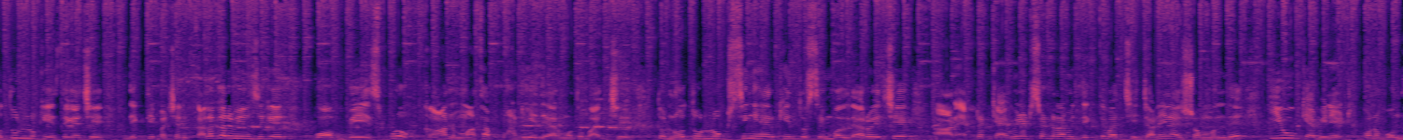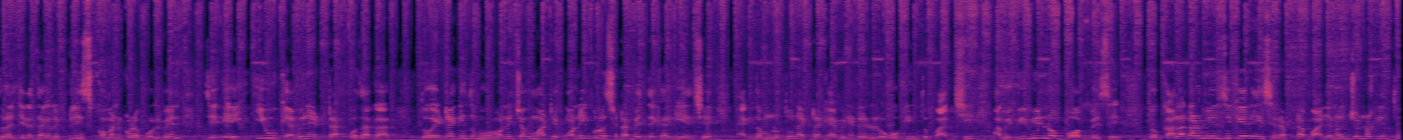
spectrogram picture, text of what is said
নতুন লুকে এসে গেছে। দেখতে পাচ্ছেন, কালাকার মিউজিকের পপ বেস পুরো কান, মাথা ফাটিয়ে দেওয়ার মতো বাজছে। তো নতুন লুক সিংহের কিন্তু সিম্বল দেওয়া রয়েছে। আর একটা ক্যাবিনেট সেন্টার আমি দেখতে পাচ্ছি, জানি না এর সম্বন্ধে ইউ ক্যাবিনেট কোনো বন্ধুরা জেনে থাকলে প্লিজ কমেন্ট করে বলবেন যে এই ইউ ক্যাবিনেটটা কোথাকার। তো এটা কিন্তু ভবানী চক মাঠে অনেকগুলো সেট দেখা গিয়েছে। একদম নতুন একটা ক্যাবিনেটের লোগো কিন্তু পাচ্ছি আমি বিভিন্ন পপ বেসে তো কালাকার মিউজিকের এই সেটআপটা বাজানোর জন্য কিন্তু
